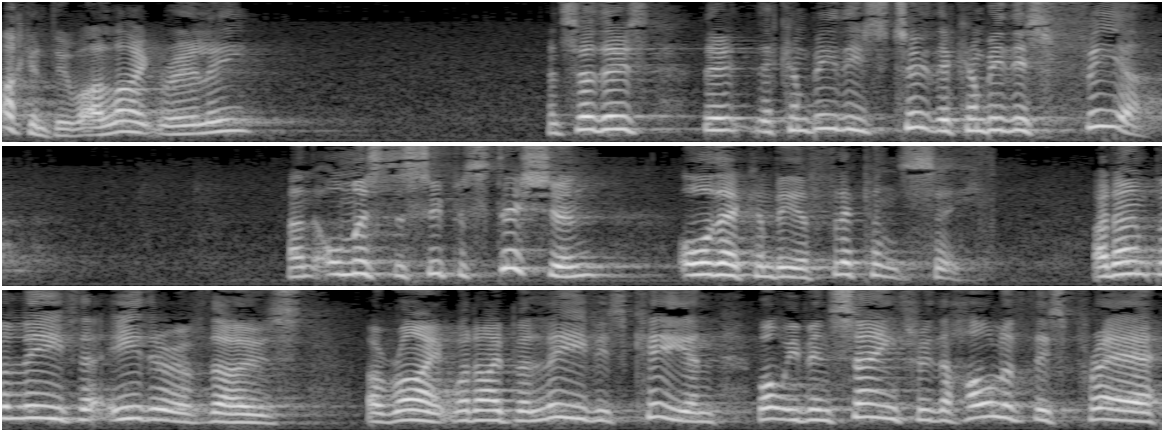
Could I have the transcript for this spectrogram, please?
I can do what I like, really. And so there's, there, there can be these two. There can be this fear and almost a superstition, or there can be a flippancy. I don't believe that either of those are right. What I believe is key, and what we've been saying through the whole of this prayer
